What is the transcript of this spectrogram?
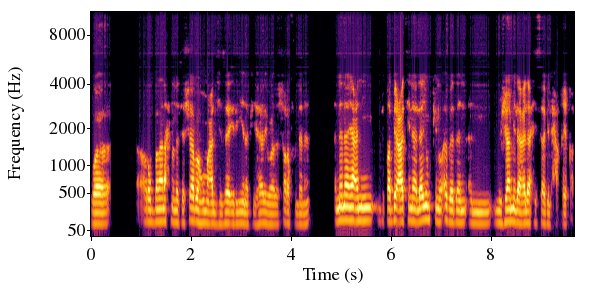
وربما نحن نتشابه مع الجزائريين في هذه وهذا شرف لنا أننا يعني بطبيعتنا لا يمكن أبدا أن نجامل على حساب الحقيقة.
